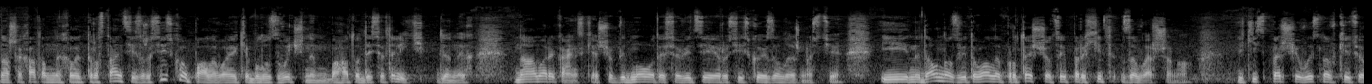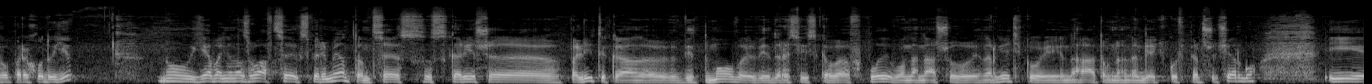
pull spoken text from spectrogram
наших атомних електростанцій з російського палива, яке було звичним багато десятиліть для них, на американське, щоб відмовитися від цієї російської залежності. І недавно звітували про те, що цей перехід завершено. Якісь перші висновки цього переходу є? Ну, я би не назвав це експериментом. Це скоріше політика відмови від російського впливу на нашу енергетику і на атомну енергетику в першу чергу. І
